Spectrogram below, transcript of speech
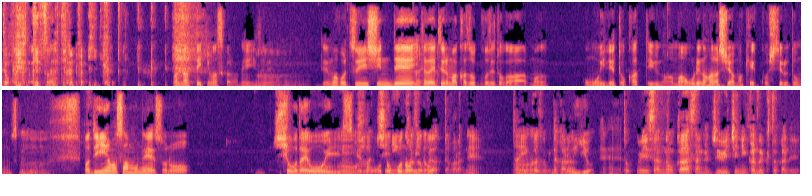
どうやって育てればいいか。まあなっていきますからね、いずれ。うんで、まあこれ追伸でいただいてる、まあ家族構成とか、まあ思い出とかっていうのは、まあ俺の話はまあ結構してると思うんですけど、まあ D 山さんもね、その、兄弟多いですけどうん男のみの8人家族だったからね。大家族。うんだから多、いよね。とっくりさんのお母さんが11人家族とかで、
